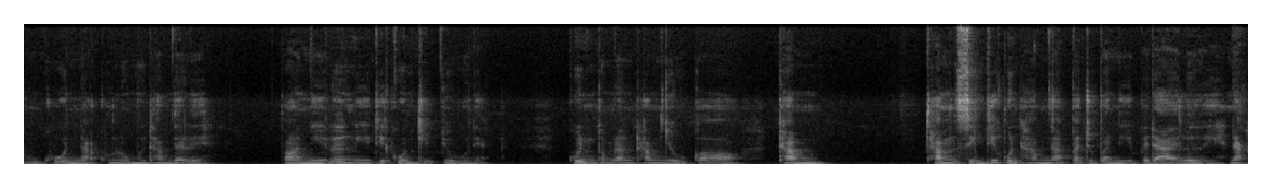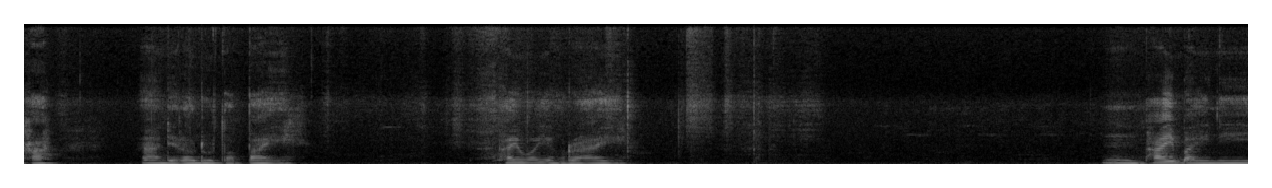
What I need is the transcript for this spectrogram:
ของคุณนะคุณลงมือทำได้เลย ตอนนี้เรื่องนี้ที่คุณคิดอยู่เนี่ย คุณกำลังทำอยู่ก็ทำทำสิ่งที่คุณทำณปัจจุบันนี้ไปได้เลยนะคะ อ่า เดี๋ยวเราดูต่อไปไพ่ว่าอย่างไร อืมไพ่ใบนี้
